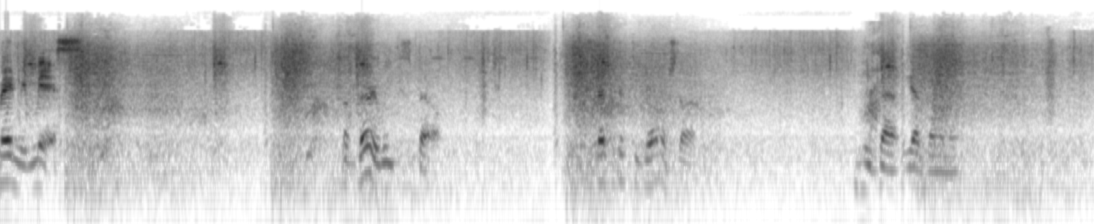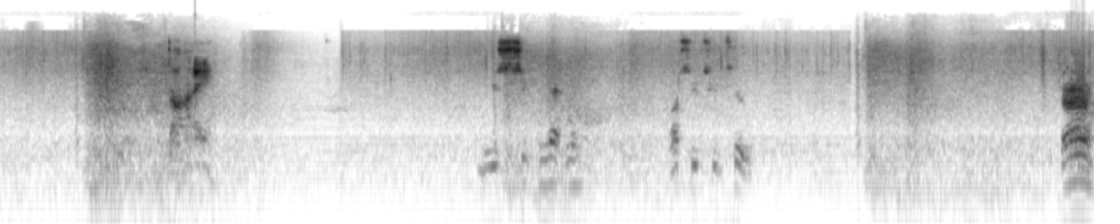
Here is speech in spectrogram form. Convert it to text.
Made me miss. It's a very weak spell. That's 50 damage though. He's got, he has armor. Die! You shooting at me? I'll shoot you too. Ugh.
